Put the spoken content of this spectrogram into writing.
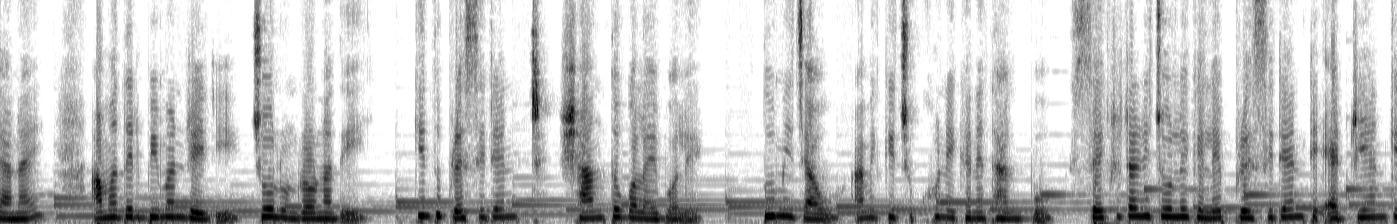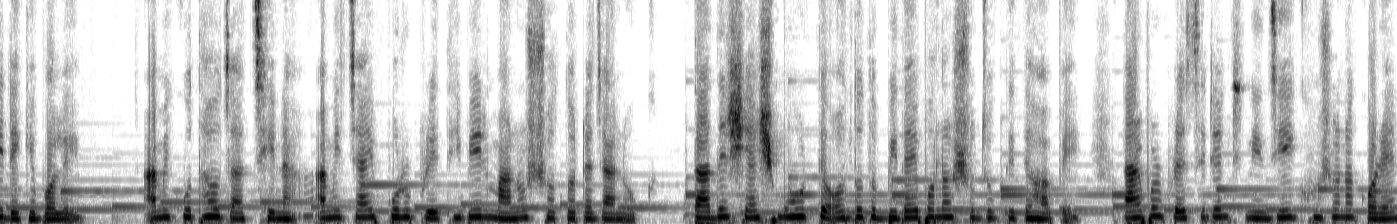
জানায়, আমাদের বিমান রেডি চলুন রওনা দেই। কিন্তু প্রেসিডেন্ট শান্ত গলায় বলে, তুমি যাও, আমি কিছুক্ষণ এখানে থাকব। সেক্রেটারি চলে গেলে প্রেসিডেন্ট অ্যাড্রিয়ানকে ডেকে বলে, আমি কোথাও যাচ্ছি না, আমি চাই পুরো পৃথিবীর মানুষ সত্যটা জানুক। তাদের শেষ মুহূর্তে অন্তত বিদায় বলার সুযোগ দিতে হবে। তারপর প্রেসিডেন্ট নিজেই ঘোষণা করেন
